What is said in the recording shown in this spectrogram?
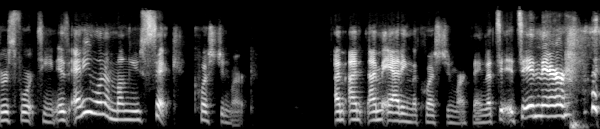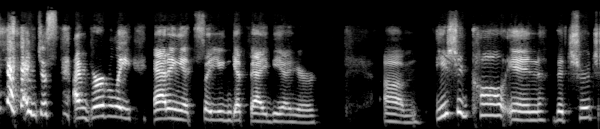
Verse 14. Is anyone among you sick? Question mark. I'm I'm I'm adding the question mark thing. That's it's in there. I'm just I'm verbally adding it so you can get the idea here um, he should call in the church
